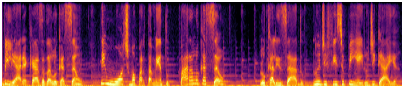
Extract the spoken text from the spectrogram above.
Imobiliária Casa da Locação tem um ótimo apartamento para locação, localizado no edifício Pinheiro de Gaia,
